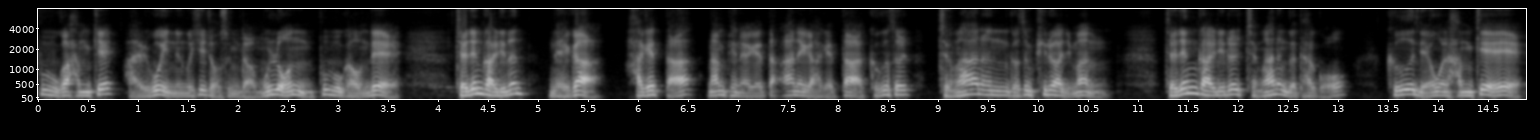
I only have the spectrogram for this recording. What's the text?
부부가 함께 알고 있는 것이 좋습니다. 물론 부부 가운데 재정 관리는 내가 하겠다, 남편이 하겠다, 아내가 하겠다 그것을 정하는 것은 필요하지만 재정 관리를 정하는 것하고 그 내용을 함께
